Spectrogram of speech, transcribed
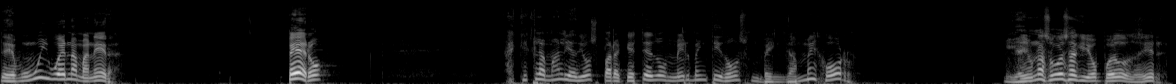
de muy buena manera. Pero hay que clamarle a Dios para que este 2022 venga mejor. Y hay una cosa que yo puedo decir.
